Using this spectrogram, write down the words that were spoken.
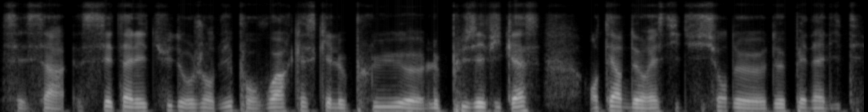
c'est à l'étude aujourd'hui pour voir qu'est-ce qui est le plus, plus efficace en termes de restitution de, pénalités.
